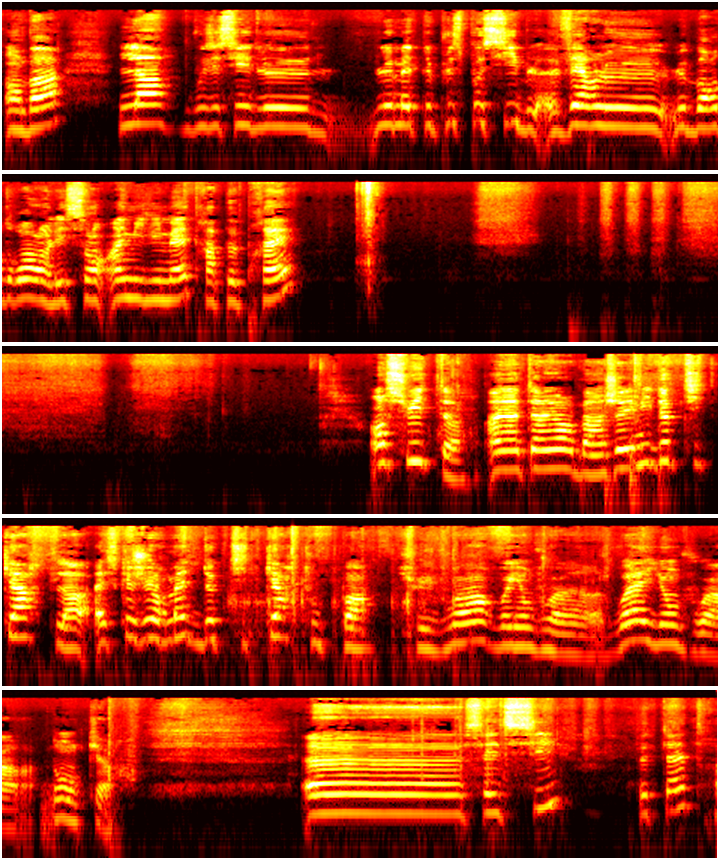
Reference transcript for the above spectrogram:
en bas. Là, vous essayez de le, mettre le plus possible vers le, le bord droit en laissant un millimètre à peu près. Ensuite, à l'intérieur, ben, j'avais mis deux petites cartes là. Est-ce que je vais remettre deux petites cartes ou pas? Je vais voir, voyons voir, voyons voir. Donc, euh, celle-ci, peut-être?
